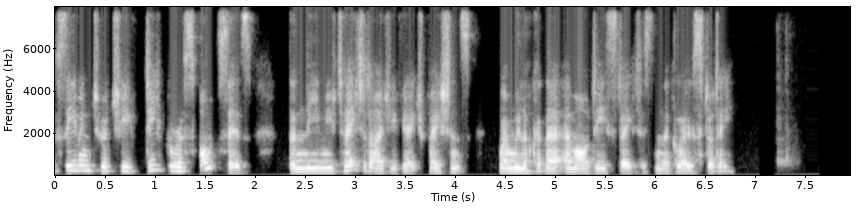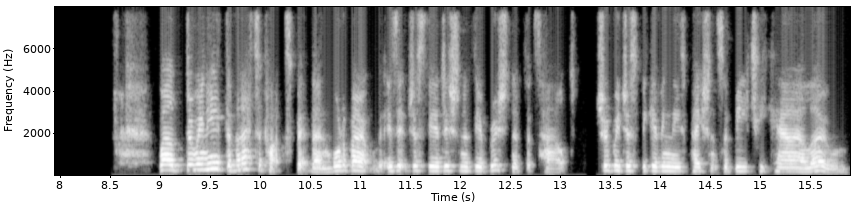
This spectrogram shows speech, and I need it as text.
seeming to achieve deeper responses than the mutated IGVH patients when we look at their MRD status in the GLOW study. Well, do we need the venetoclax bit then? What about, is it just the addition of the ibrutinib that's helped? Should we just be giving these patients a BTKI alone?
